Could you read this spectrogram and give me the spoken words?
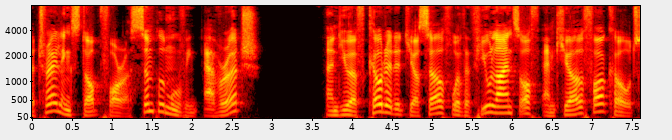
a trailing stop for a simple moving average, and you have coded it yourself with a few lines of MQL4 code.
